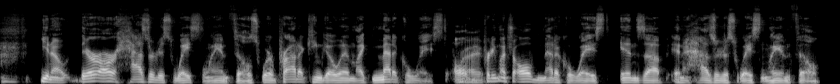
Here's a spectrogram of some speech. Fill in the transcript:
you know there are hazardous waste landfills where product can go in like medical waste. All right. pretty much all medical waste ends up in a hazardous waste landfill.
